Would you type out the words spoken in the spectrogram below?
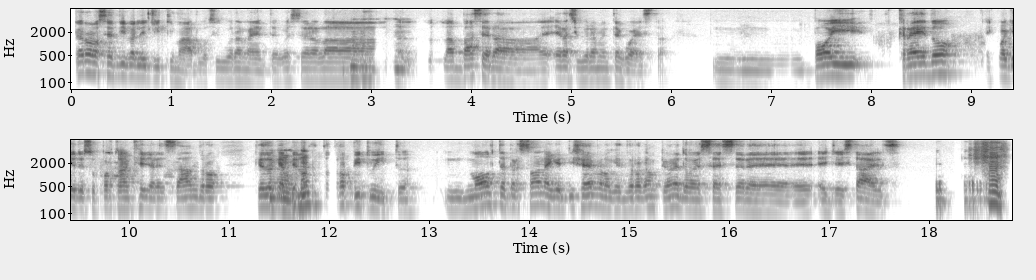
Però serviva a legittimarlo sicuramente, questa era la, la base era, era sicuramente questa. Mm, poi credo, e qua chiedo il supporto anche di Alessandro, credo che Mhm. abbiano fatto troppi tweet. Mm, Molte persone che dicevano che il vero campione dovesse essere eh, AJ Styles.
